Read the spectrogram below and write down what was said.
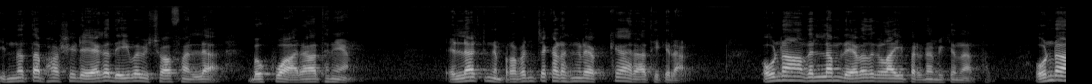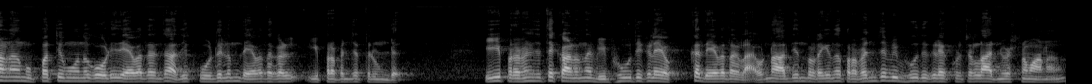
ഇന്നത്തെ ഭാഷയുടെ ഏക ദൈവവിശ്വാസമല്ല ബഹു ആരാധനയാണ്. എല്ലാറ്റിനും പ്രപഞ്ച ഘടകങ്ങളെയൊക്കെ ആരാധിക്കലാണ്. അതുകൊണ്ടാണ് അതെല്ലാം ദേവതകളായി പരിണമിക്കുന്ന അർത്ഥം. അതുകൊണ്ടാണ് മുപ്പത്തിമൂന്ന് കോടി ദേവത അതിൽ കൂടുതലും ദേവതകൾ ഈ പ്രപഞ്ചത്തിലുണ്ട്. ഈ പ്രപഞ്ചത്തിൽ കാണുന്ന വിഭൂതികളെയൊക്കെ ദേവതകളാണ്. അതുകൊണ്ട് ആദ്യം തുടങ്ങുന്നത് പ്രപഞ്ച വിഭൂതികളെക്കുറിച്ചുള്ള അന്വേഷണമാണ്.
